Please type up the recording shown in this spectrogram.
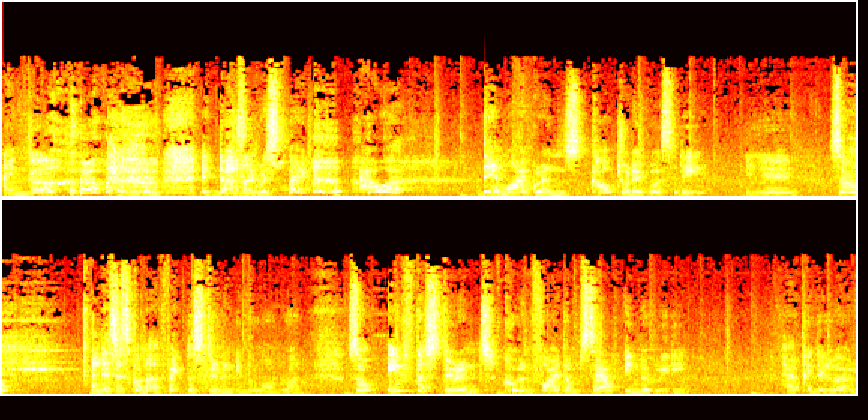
anger? it doesn't respect our their migrants' cultural diversity. yeah. So, and this is going to affect the student in the long run. So, if the students couldn't find themselves in the reading, how can they learn?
